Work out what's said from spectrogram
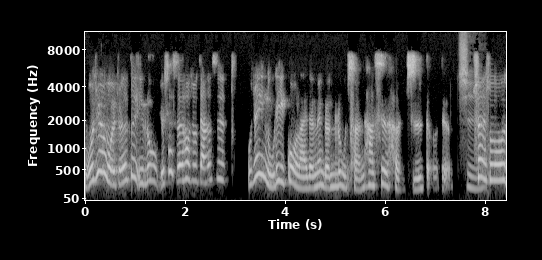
我觉得我觉得这一路有些时候就这样，就是。我觉得你努力过来的那个路程，它是很值得的。是，虽然说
